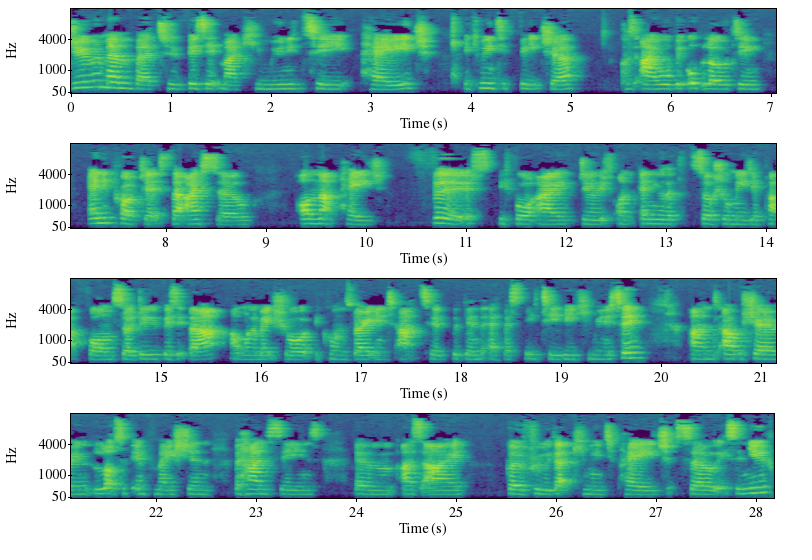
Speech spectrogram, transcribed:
Do remember to visit my community page, the community feature, because I will be uploading any projects that I sew on that page first before I do it on any other social media platform. So do visit that. I want to make sure it becomes very interactive within the FSB TV community. And I'll be sharing lots of information behind the scenes um, as I go through that community page. So it's a new,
